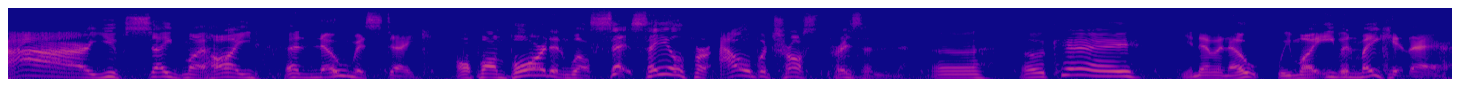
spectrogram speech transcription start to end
Ah, you've saved my hide, and no mistake. Hop on board and we'll set sail for Albatross Prison. Uh, okay. You never know, we might even make it there.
